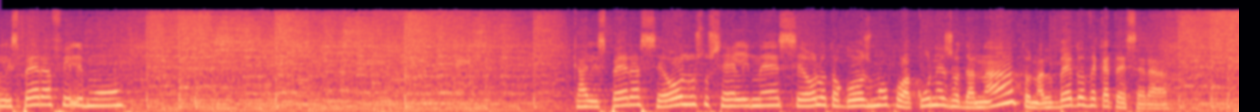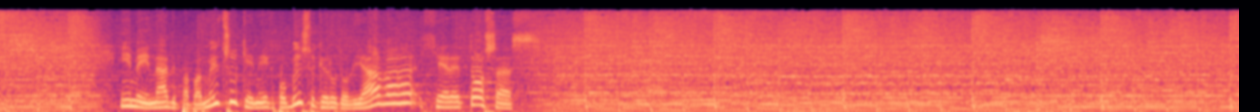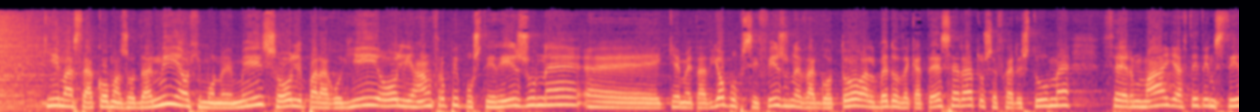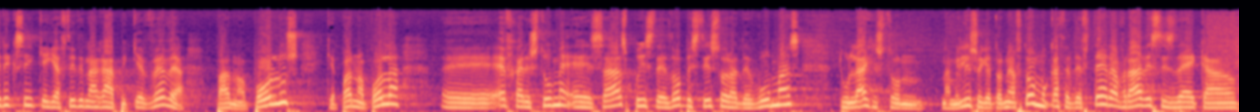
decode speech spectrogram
Καλησπέρα φίλοι μου. Καλησπέρα σε όλους τους Έλληνες, σε όλο τον κόσμο που ακούνε ζωντανά τον Αλμπέντο 14. Είμαι η Νάντι Παπαμίτσου και είναι η εκπομπή του καιρού το Διάβα. Χαιρετώ σας. Και είμαστε ακόμα ζωντανοί, όχι μόνο εμείς, όλοι οι παραγωγοί, όλοι οι άνθρωποι που στηρίζουν ε, και με τα δυο που ψηφίζουν δαγκωτό, Αλμπέντο 14, τους ευχαριστούμε θερμά για αυτή την στήριξη και για αυτή την αγάπη. Και βέβαια, πάνω από όλους και πάνω απ' όλα, ε, ευχαριστούμε εσάς που είστε εδώ πιστοί στο ραντεβού μας, τουλάχιστον να μιλήσω για τον εαυτό μου, κάθε Δευτέρα βράδυ στις 10.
